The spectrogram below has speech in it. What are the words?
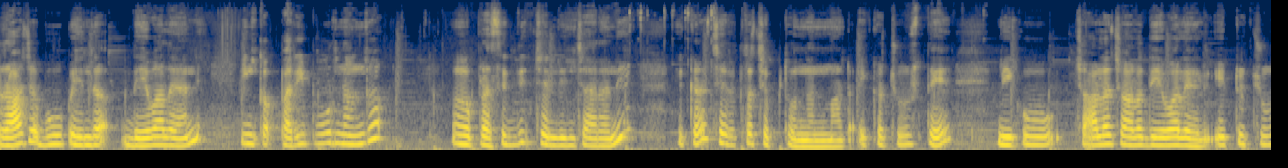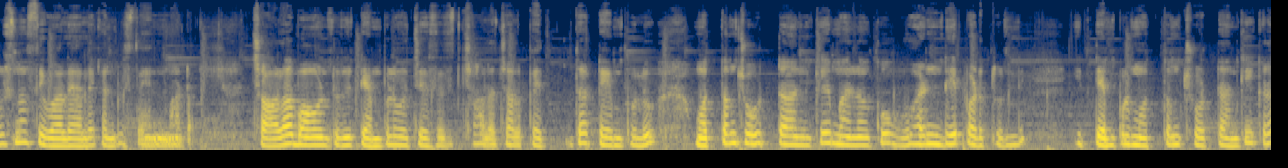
రాజభూపేంద్ర దేవాలయాన్ని ఇంకా పరిపూర్ణంగా ప్రసిద్ధి చెందించారని ఇక్కడ చరిత్ర చెప్తుందన్నమాట. ఇక్కడ చూస్తే మీకు చాలా చాలా దేవాలయాలు ఎటు చూసినా శివాలయాలే కనిపిస్తాయి అన్నమాట చాలా బాగుంటుంది టెంపుల్ వచ్చేసేసి చాలా చాలా పెద్ద టెంపుల్. మొత్తం చూడటానికే మనకు వన్ డే పడుతుంది. ఈ టెంపుల్ మొత్తం చూడటానికి ఇక్కడ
